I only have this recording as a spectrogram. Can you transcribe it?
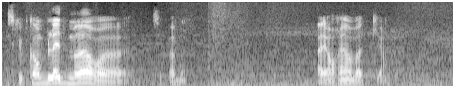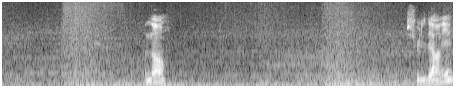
Parce que quand Blade meurt, euh, c'est pas bon. Allez, on réinvoque. Oh non Je suis le dernier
